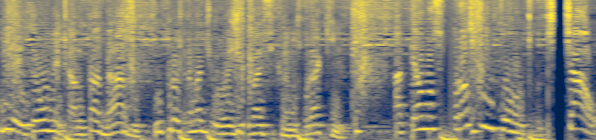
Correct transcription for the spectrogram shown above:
E então o recado tá dado, o programa de hoje vai ficando por aqui. Até o nosso próximo encontro. Tchau!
